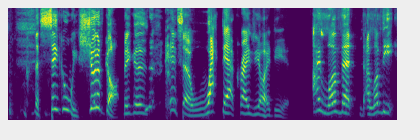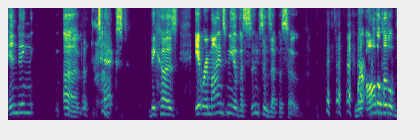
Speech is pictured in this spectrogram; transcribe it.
The sequel we should have got because it's a whacked out crazy idea. I love that. I love the ending uh, text because it reminds me of a Simpsons episode where all the little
